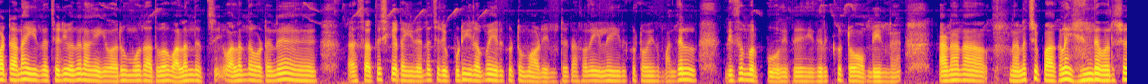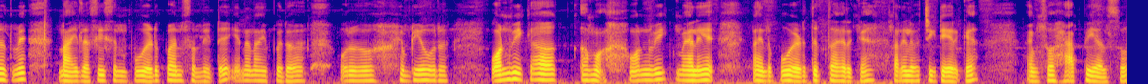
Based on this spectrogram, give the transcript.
பட் ஆனால் இந்த செடி வந்து நாங்கள் இங்கே வரும்போது அதுவாக வளர்ந்துச்சு வளர்ந்த உடனே சதீஷ் கேட்டாங்க இது என்ன செடி? பிடிக்காம இருக்கட்டுமா? அப்படின்ட்டு. நான் சொன்னேன் இல்லை இருக்கட்டும். இது மஞ்சள் டிசம்பர் பூ. இது இது இருக்கட்டும் அப்படின்னு. ஆனால் நான் நினச்சி பார்க்கல. இந்த வருஷத்துமே நான் இதில் சீசன் பூ எடுப்பேன்னு சொல்லிவிட்டு ஏன்னா நான் இப்போ இதை ஒரு எப்படியும் ஒரு ஒன் வீக்காக ஆமாம் ஒன் வீக் மேலேயே நான் இந்த பூவை எடுத்துகிட்டு தான் இருக்கேன். தலையில் வச்சுக்கிட்டே இருக்கேன். I am so happy also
